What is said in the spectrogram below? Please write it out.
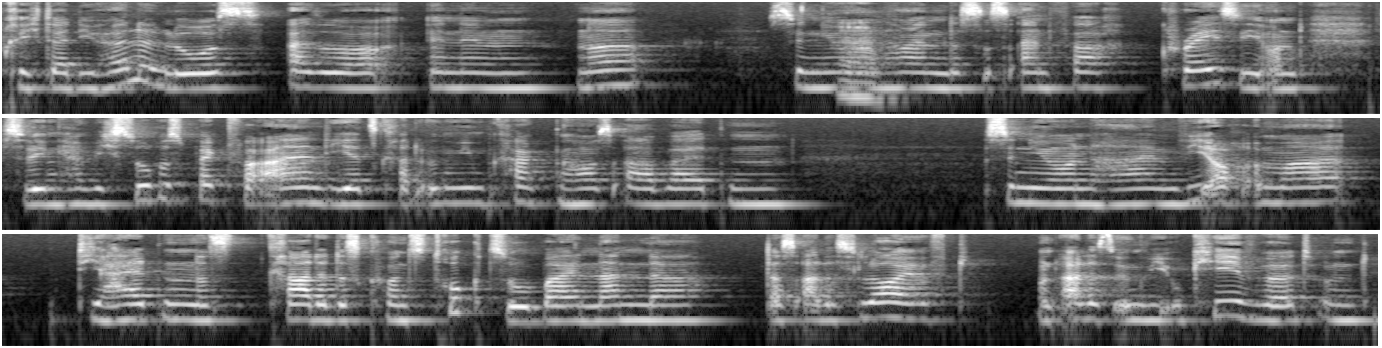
bricht da die Hölle los. Also in dem ne, Seniorenheim, ja. das ist einfach crazy. Und deswegen habe ich so Respekt vor allen, die jetzt gerade irgendwie im Krankenhaus arbeiten, Seniorenheim, wie auch immer. Die halten das gerade das Konstrukt so beieinander, dass alles läuft und alles irgendwie okay wird. Und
